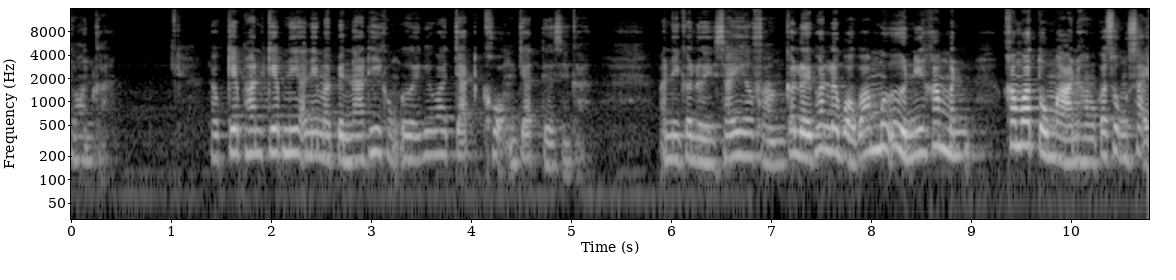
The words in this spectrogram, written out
ท่านั้นค่ะแล้วเก็บพันเก็บนี้อันนี้มันเป็นหน้าที่ของเอ้ยที่ว่าจัดของจัดเตือนสิค่ะ อันนี้ก็เลยใช้ให้ฟังก็เลยพิ่นเลยบอกว่ามืออื่นนี่คำมันคำว่าตัวมาเนี่ยเฮาก็สงสัย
